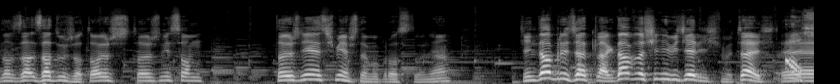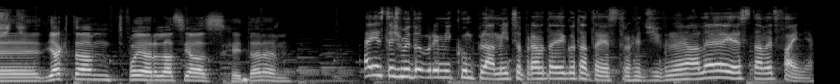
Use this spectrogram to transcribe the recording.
no za, za dużo, to już, to już nie są, to już nie jest śmieszne po prostu, nie? Dzień dobry Jetlag, dawno się nie widzieliśmy, cześć! E, jak tam twoja relacja z hejterem? A jesteśmy dobrymi kumplami, co prawda jego tata jest trochę dziwny, ale jest nawet fajnie.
